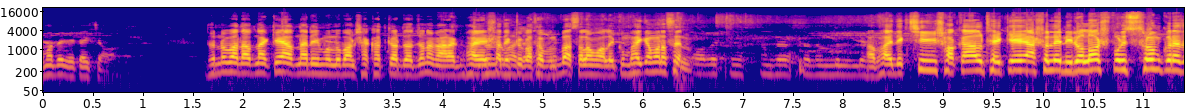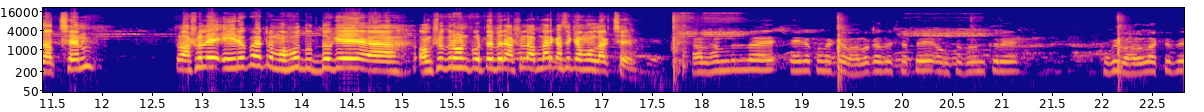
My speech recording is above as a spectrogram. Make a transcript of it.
আমাদের এটাই চাওয়া। ধন্যবাদ আপনাকে আপনার এই মূল্যবান সাক্ষাৎকার দেওয়ার জন্য। আমি আরেক ভাইয়ের সাথে একটু কথা বলব। আসসালামু আলাইকুম। ভাই কেমন আছেন? ভাই দেখছি সকাল থেকে আসলে নিরলস পরিশ্রম করে যাচ্ছেন। তো আসলে এইরকম একটা মহৎ উদ্যোগে অংশগ্রহণ করতে পেরে আসলে আপনার কাছে কেমন লাগছে? আলহামদুলিল্লাহ এইরকম একটা ভালো কাজের সাথে অংশগ্রহণ করে খুবই ভালো লাগতেছে।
